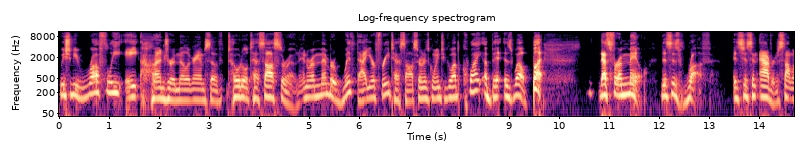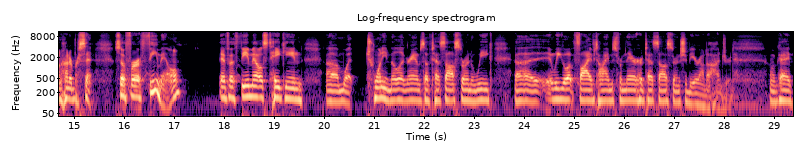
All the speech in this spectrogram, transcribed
we should be roughly 800 milligrams of total testosterone. And remember, with that, your free testosterone is going to go up quite a bit as well. But that's for a male. This is rough. It's just an average. It's not 100%. So for a female, if a female's taking um, what 20 milligrams of testosterone a week, uh, and we go up five times from there, her testosterone should be around 100. Okay?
